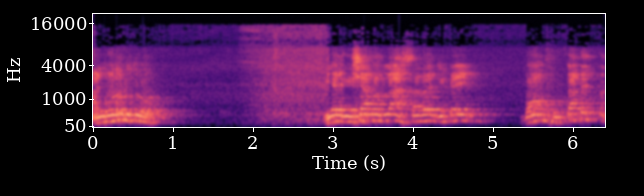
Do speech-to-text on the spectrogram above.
आणि म्हणून मित्र या देशामधला असणारा जे काही बॉम्ब फुटतात आहेत ना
